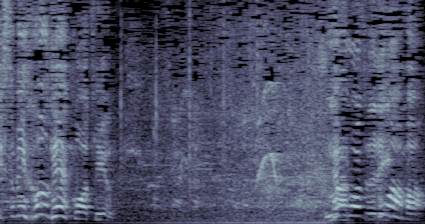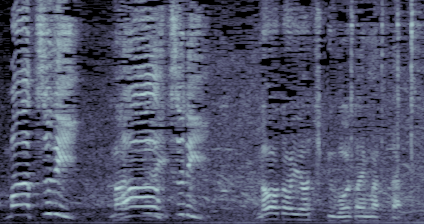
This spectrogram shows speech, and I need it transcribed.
いすみ風景高級祭り祭り祭り労働用地区ございました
